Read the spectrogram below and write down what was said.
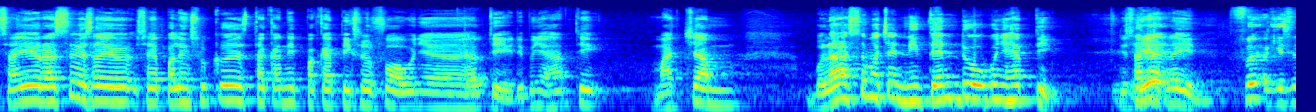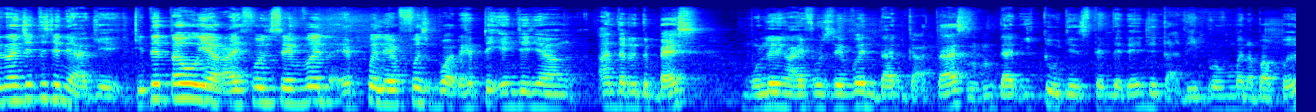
saya rasa saya saya paling suka setakat ni pakai Pixel 4 punya haptic. Dia punya haptic macam berasa macam Nintendo punya haptic. Dia sangat lain. First, okay, senang cerita macam ni. Okay. Kita tahu yang iPhone 7, Apple yang first buat haptic engine yang antara the best. Mula dengan iPhone 7 dan ke atas. Mm-hmm. Dan itu je standard dia. Dia tak ada improvement apa-apa.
